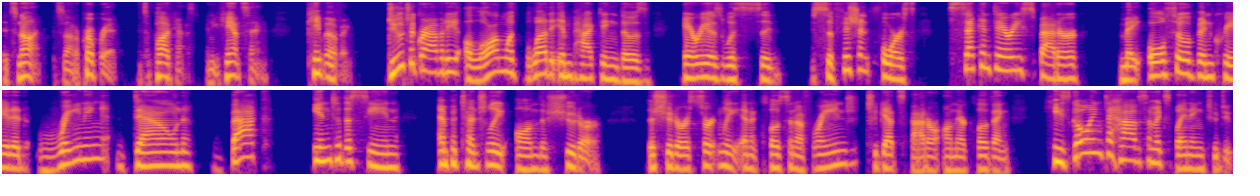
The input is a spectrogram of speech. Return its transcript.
It's not. It's not appropriate. It's a podcast and you can't sing. Keep moving. Due to gravity, along with blood impacting those areas with su- sufficient force, secondary spatter may also have been created, raining down back into the scene and potentially on the shooter. The shooter is certainly in a close enough range to get spatter on their clothing he's going to have some explaining to do.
